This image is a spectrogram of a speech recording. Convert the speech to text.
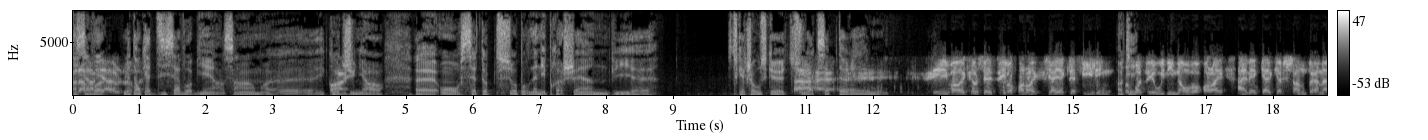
dit ça va, mariage, mettons qu'elle dit ça va bien ensemble. euh, écoute, Ouais. Junior, euh, on set up tout ça pour l'année prochaine, puis euh, c'est quelque chose que tu Ah, accepterais ou? Il va, comme je te dis, il va falloir que j'y aille avec le feeling. Je peux pas dire oui ni non. Il va falloir avec elle que je chante vraiment.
